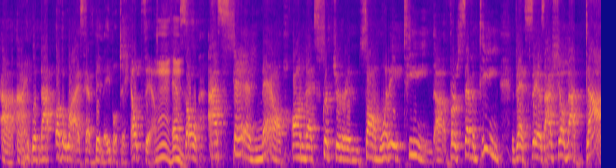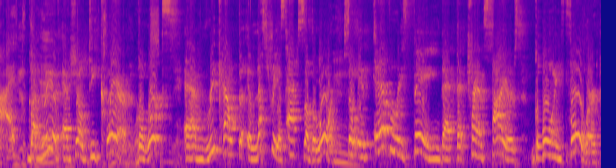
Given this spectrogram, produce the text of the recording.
uh, I would not otherwise have been able to help them. Mm-hmm. And so I stand now on that scripture in Psalm 118, uh, verse 17, that says, "I shall not die, but live and shall declare the works." And recount the illustrious acts of the Lord. Mm. So in everything that that transpires going forward,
